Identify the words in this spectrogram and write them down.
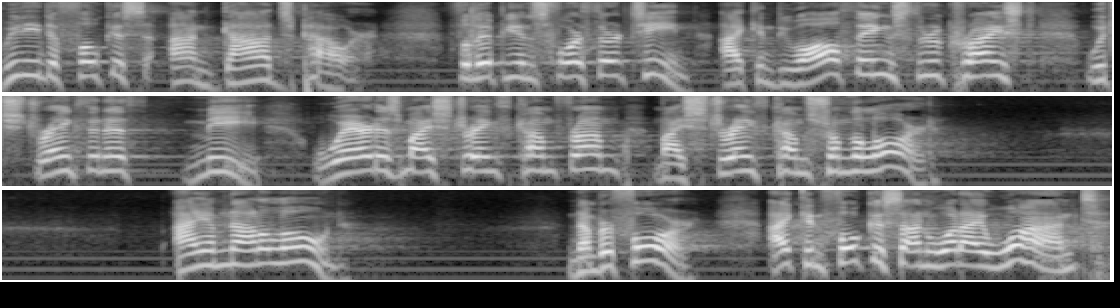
We need to focus on God's power. Philippians 4:13, I can do all things through Christ which strengtheneth me. Where does my strength come from? My strength comes from the Lord. I am not alone. Number 4, I can focus on what I want,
